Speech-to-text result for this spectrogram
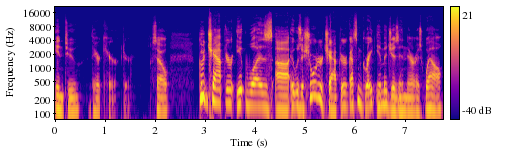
into their character. So, good chapter. It was uh, it was a shorter chapter. Got some great images in there as well.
